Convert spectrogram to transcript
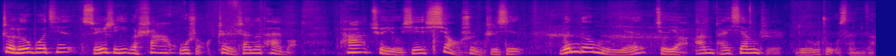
这刘伯钦虽是一个杀虎手、镇山的太保，他却有些孝顺之心。闻得母言，就要安排香纸留住三藏。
